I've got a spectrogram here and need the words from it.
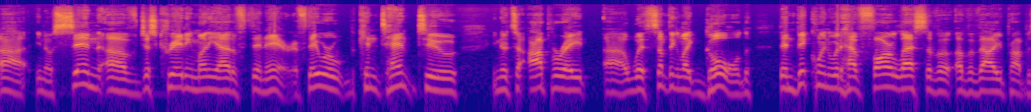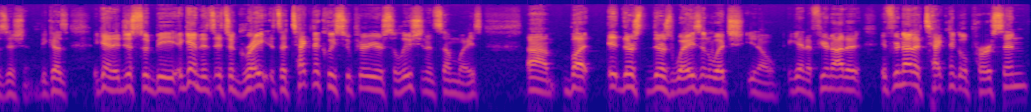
uh, you know sin of just creating money out of thin air. If they were content to you know to operate uh, with something like gold then bitcoin would have far less of a, of a value proposition because again it just would be again it's, it's a great it's a technically superior solution in some ways. Um, but it, there's there's ways in which you know again if you're not a if you're not a technical person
